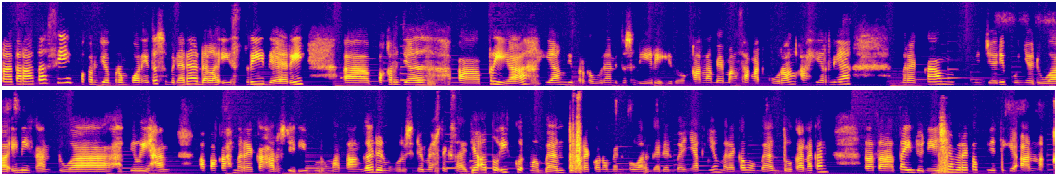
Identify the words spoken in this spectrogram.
rata-rata sih pekerja perempuan itu sebenarnya adalah istri dari uh, pekerja uh, pria yang di perkebunan itu sendiri gitu. Karena memang sangat kurang akhirnya mereka menjadi punya dua ini kan dua pilihan. Apakah mereka harus jadi ibu rumah tangga dan mengurus domestik saja atau ikut membantu perekonomian keluarga. Dan banyaknya mereka membantu karena kan rata-rata Indonesia mereka punya tiga anak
